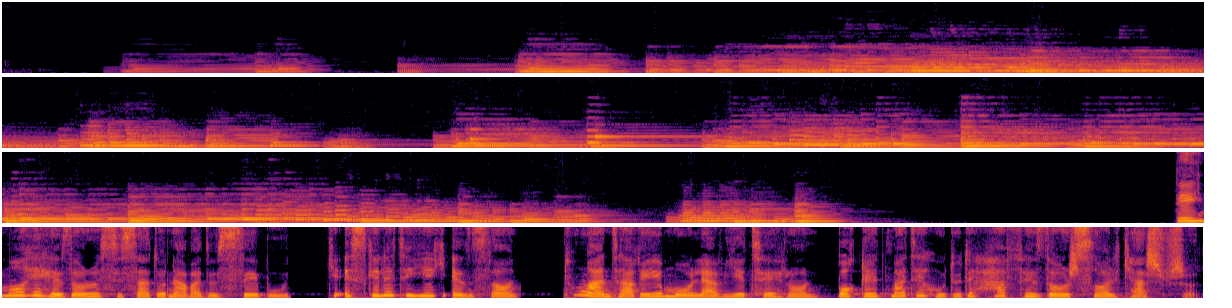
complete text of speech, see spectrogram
دیماه 1393 بود که اسکلت یک انسان تو منطقه مولوی تهران با قدمت حدود 7000 سال کشف شد.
